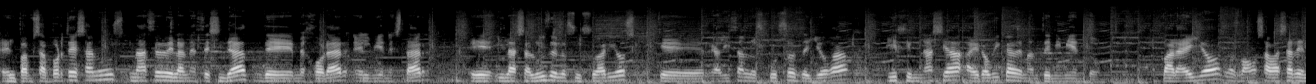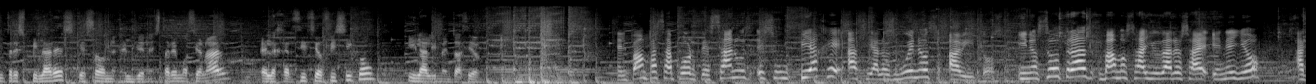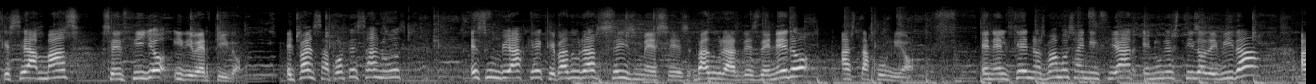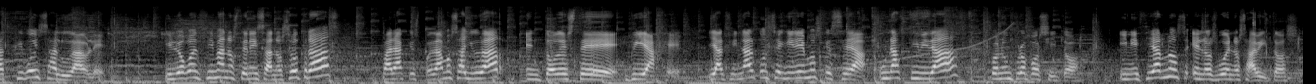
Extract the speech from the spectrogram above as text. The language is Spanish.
El Pasaporte Sanus nace de la necesidad de mejorar el bienestar eh, y la salud de los usuarios que realizan los cursos de yoga y gimnasia aeróbica de mantenimiento. Para ello nos vamos a basar en tres pilares que son el bienestar emocional, el ejercicio físico y la alimentación. El PAN Pasaporte Sanus es un viaje hacia los buenos hábitos y nosotras vamos a ayudaros en ello a que sea más sencillo y divertido. El Pasaporte Sanus es un viaje que va a durar seis meses, va a durar desde enero hasta junio, en el que nos vamos a iniciar en un estilo de vida activo y saludable. Y luego encima nos tenéis a nosotras para que os podamos ayudar en todo este viaje. Y al final conseguiremos que sea una actividad con un propósito, iniciarnos en los buenos hábitos.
